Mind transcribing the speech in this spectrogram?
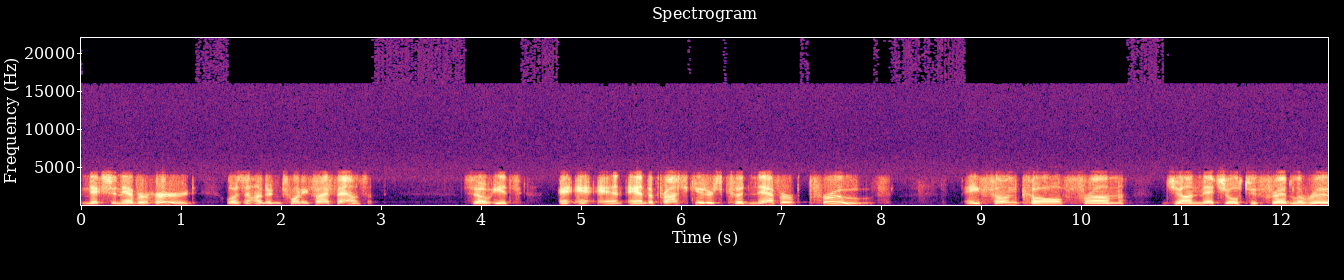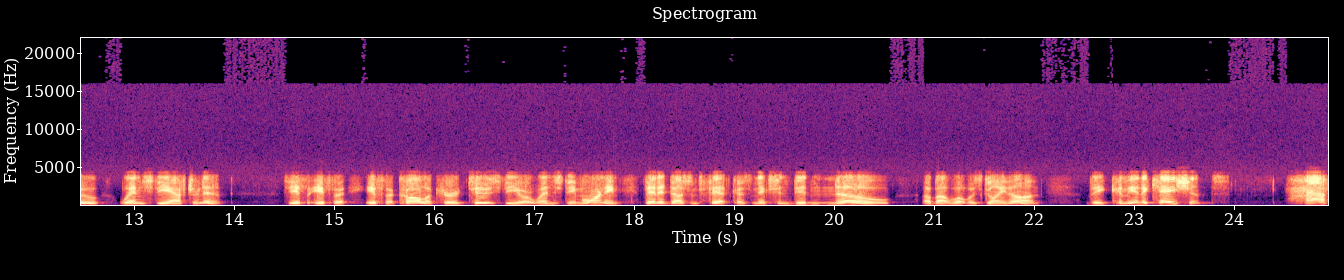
Nixon ever heard was 125,000. So it's and and the prosecutors could never prove a phone call from John Mitchell to Fred LaRue Wednesday afternoon. See, if if the if the call occurred Tuesday or Wednesday morning, then it doesn't fit because Nixon didn't know about what was going on. The communications have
